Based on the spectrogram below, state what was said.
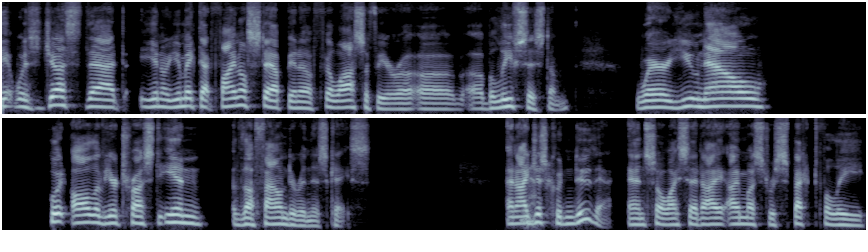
It was just that, you know, you make that final step in a philosophy or a, a, a belief system where you now put all of your trust in the founder in this case. And yeah. I just couldn't do that. And so I said, I, I must respectfully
